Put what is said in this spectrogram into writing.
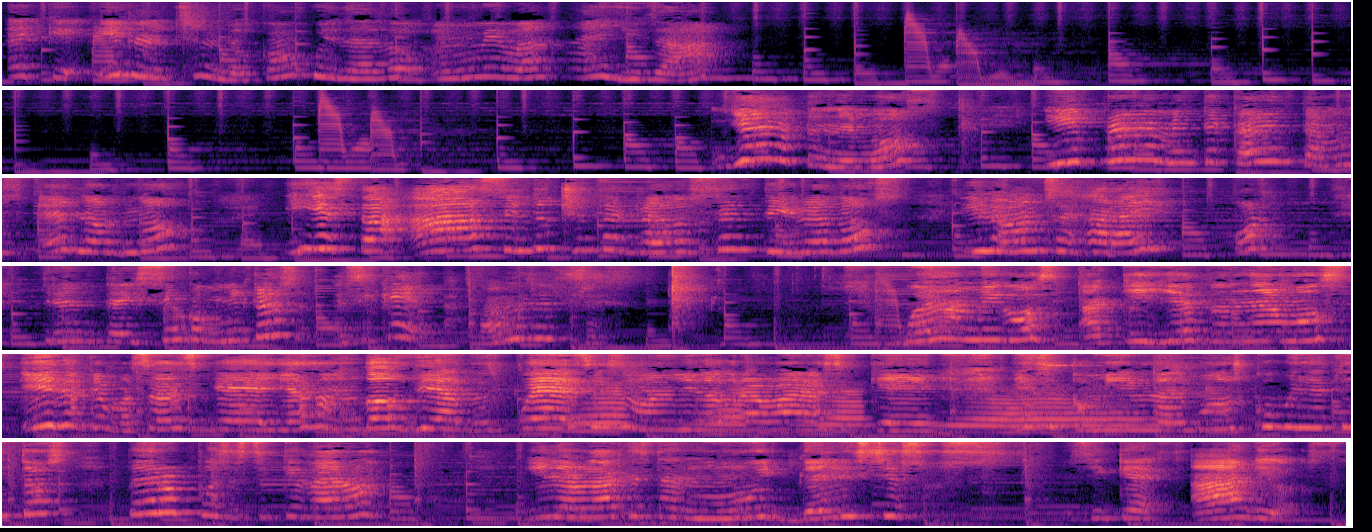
Hay que ir echando con cuidado, mí me van a ayudar. Ya lo tenemos y previamente calentamos el horno y está a 180 grados centígrados y lo vamos a dejar ahí por 35 minutos, así que vamos a. Bueno amigos, aquí ya tenemos y lo que pasó es que ya son dos días después se me olvidó grabar, así que ya se comieron algunos cubiletitos, pero pues así quedaron. Y la verdad que están muy deliciosos. Así que adiós.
